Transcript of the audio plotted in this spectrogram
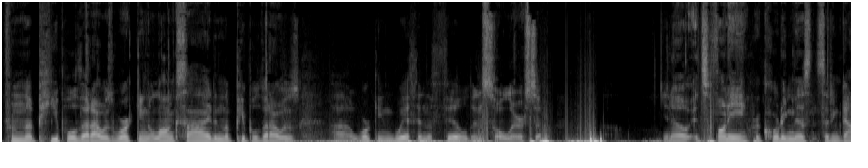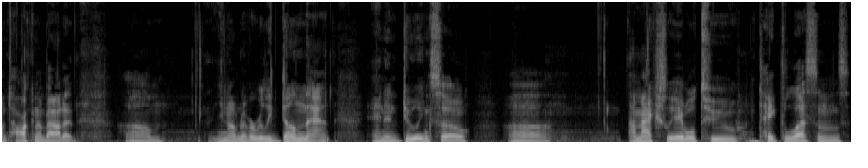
from the people that I was working alongside and the people that I was uh, working with in the field in solar. So, you know, it's funny recording this and sitting down talking about it. Um, you know, I've never really done that, and in doing so, uh, I'm actually able to take the lessons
